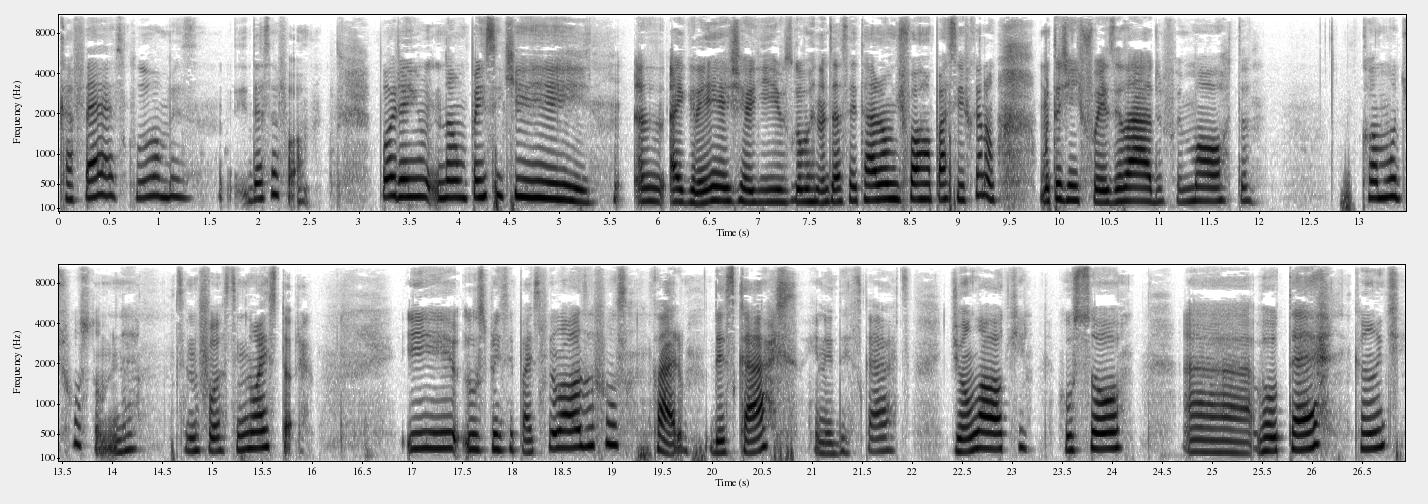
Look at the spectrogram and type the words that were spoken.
Cafés, clubes, dessa forma. Porém, não pensem que a, a igreja e os governantes aceitaram de forma pacífica, não. Muita gente foi exilada, foi morta como de costume, né? Se não for assim, não há história. E os principais filósofos, claro, Descartes, René Descartes, John Locke, Rousseau, Voltaire, Kant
